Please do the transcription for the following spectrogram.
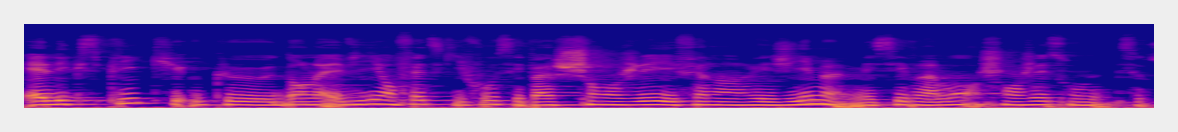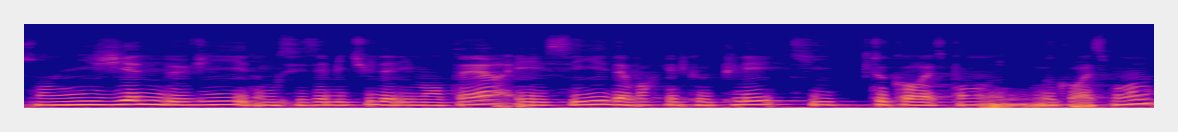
elle explique que dans la vie, en fait, ce qu'il faut, c'est pas changer et faire un régime, mais c'est vraiment changer son, son hygiène de vie et donc ses habitudes alimentaires et essayer d'avoir quelques clés qui te correspondent, me correspondent.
